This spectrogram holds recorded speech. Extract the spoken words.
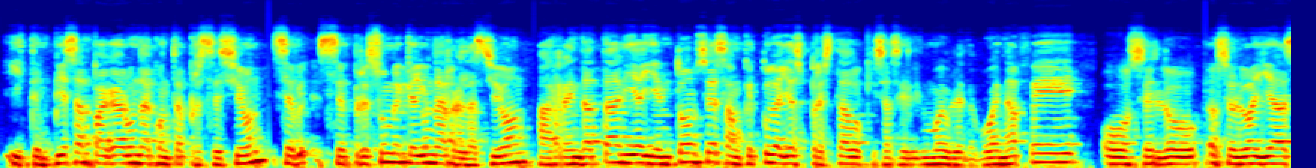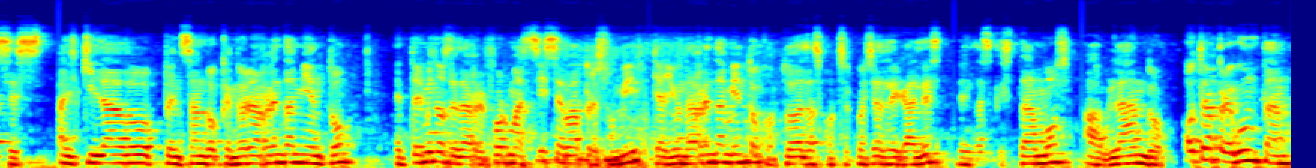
y te empieza a pagar una contraprestación, se, se presume que hay una relación arrendataria y entonces, aunque tú le hayas prestado quizás el inmueble de buena fe o se lo, o se lo hayas alquilado pensando que no era arrendamiento, en términos de la reforma, sí se va a presumir que hay un arrendamiento con todas las consecuencias legales de las que estamos hablando. Otra pregunta,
